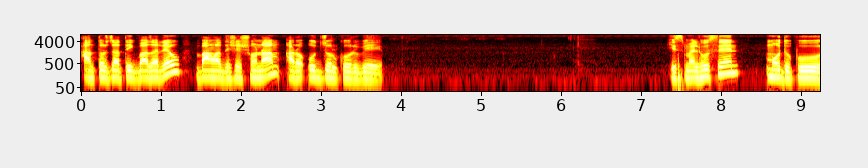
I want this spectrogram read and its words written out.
আন্তর্জাতিক বাজারেও বাংলাদেশের সুনাম আরও উজ্জ্বল করবে। ইসমাইল হোসেন মধুপুর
